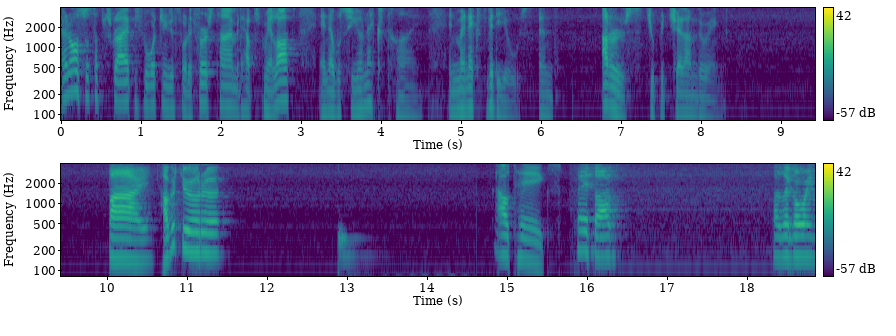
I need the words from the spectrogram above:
and also subscribe if you're watching this for the first time. It helps me a lot. And I will see you next time in my next videos and other stupid shit I'm doing. Bye. Have a Outtakes. Hey, Sog. How's it going?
